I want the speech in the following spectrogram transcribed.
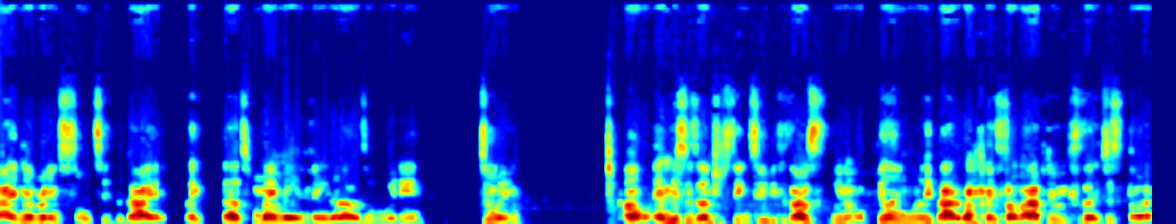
I never insulted the guy. Like that's my main thing that I was avoiding doing. Oh, and this is interesting too because I was, you know, feeling really bad about myself after because I just thought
